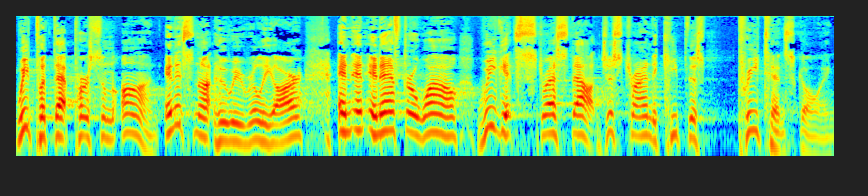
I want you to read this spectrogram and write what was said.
We put that person on, and it's not who we really are. And, and, and after a while, we get stressed out just trying to keep this pretense going.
